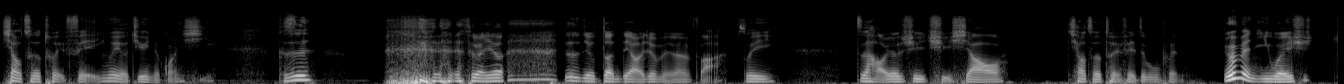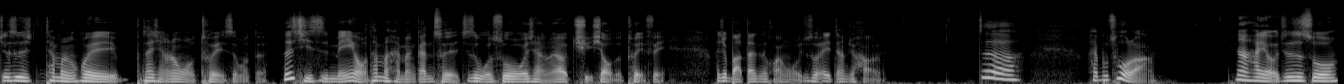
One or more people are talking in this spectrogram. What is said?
校车退费，因为有捷运的关系，可是。突然又就是就断掉，就没办法，所以只好又去取消校车退费这部分。原本以为就是他们会不太想让我退什么的，但是其实没有，他们还蛮干脆的。就是我说我想要取消的退费，他就把单子还我，就说哎，这样就好了，这还不错啦。那还有就是说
